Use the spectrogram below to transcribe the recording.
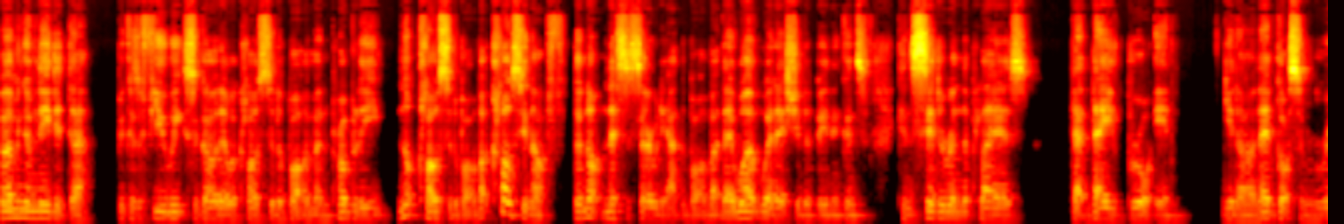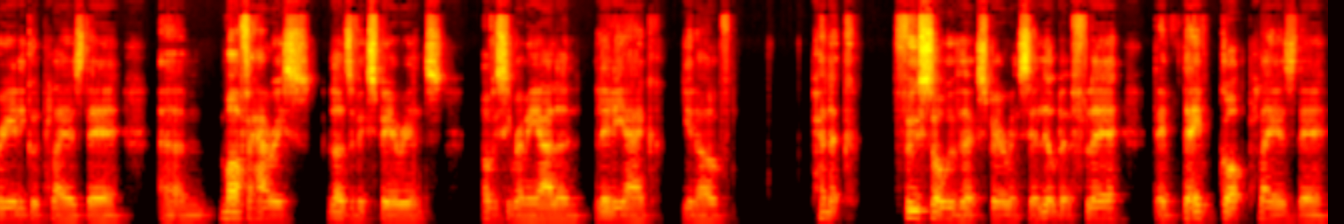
Birmingham needed that because a few weeks ago they were close to the bottom and probably not close to the bottom, but close enough. They're not necessarily at the bottom, but they weren't where they should have been. And considering the players that they've brought in, you know, and they've got some really good players there. Um, Martha Harris, loads of experience. Obviously, Remi Allen, Lily Agg, you know, Pennock, Fuso with the experience, a little bit of flair. They've they've got players there.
